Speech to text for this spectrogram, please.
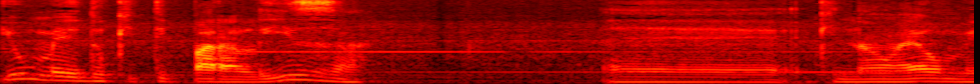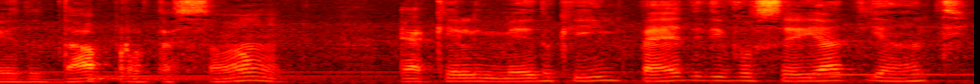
E o medo que te paralisa, é, que não é o medo da proteção, é aquele medo que impede de você ir adiante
